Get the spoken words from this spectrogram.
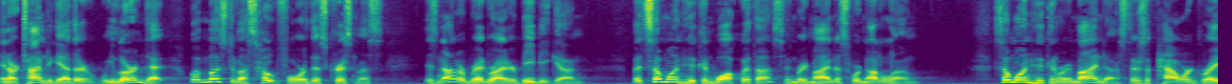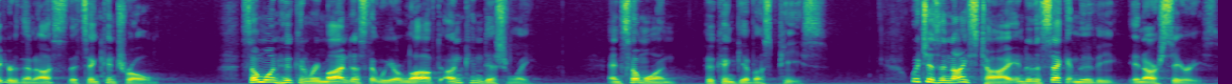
In our time together, we learned that what most of us hope for this Christmas is not a Red Ryder BB gun, but someone who can walk with us and remind us we're not alone Someone who can remind us there's a power greater than us that's in control. Someone who can remind us that we are loved unconditionally. And someone who can give us peace. Which is a nice tie into the second movie in our series.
